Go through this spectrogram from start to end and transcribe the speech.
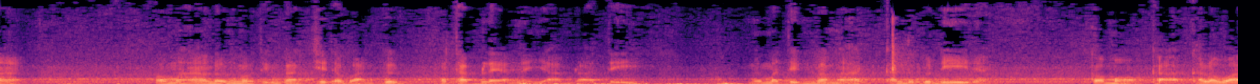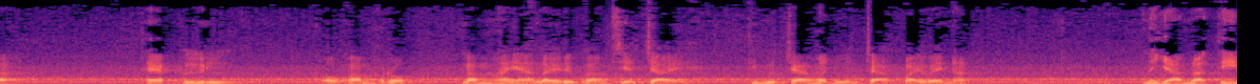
มากพอมหานนท์มาถึงพระเชตวันปุ๊บประทับแรมในยามราตรีเมื่อมาถึงพระมหาคันตุกดีเนี่ยก็หมอบกราบคารวะ แทบพื้นขอความเคารพล่ำให้อะไรด้วยความเสียใจ ที่พระเจ้ามาด่วนจากไปไว้นัก ในยามราตรี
